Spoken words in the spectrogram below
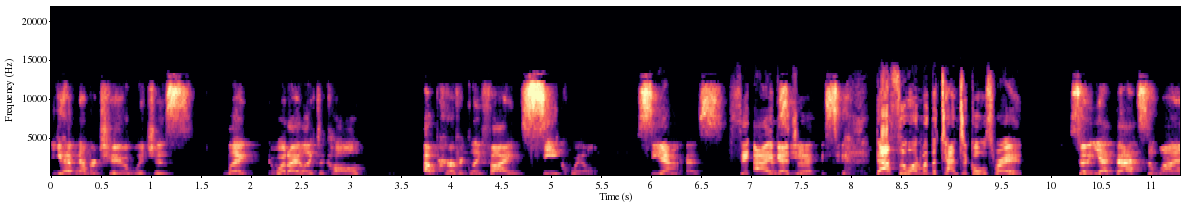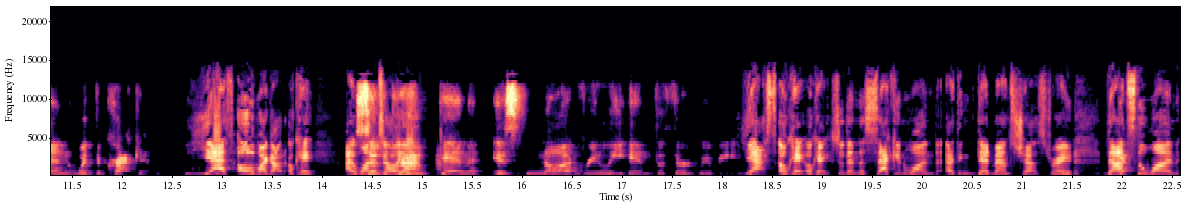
you have number two, which is like what I like to call a perfectly fine sequel. C Yeah. See i get you That's the one with the tentacles, right? So yeah, that's the one with the Kraken. Yes. Oh my god. Okay. I want so to tell the you. Kraken is not really in the third movie. Yes. Okay. Okay. So then the second one, I think Dead Man's Chest, right? That's the one.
